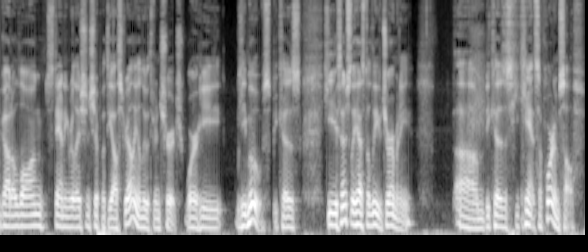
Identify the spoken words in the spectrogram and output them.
got a long standing relationship with the Australian Lutheran Church, where he he moves because he essentially has to leave Germany um, because he can't support himself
